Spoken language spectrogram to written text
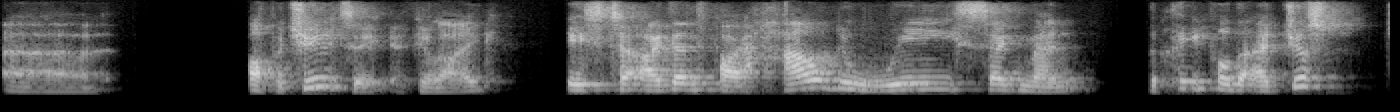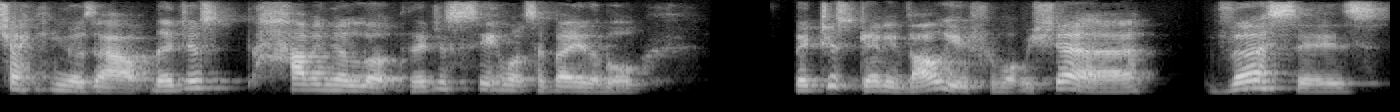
uh, opportunity, if you like, is to identify how do we segment the people that are just checking us out. They're just having a look. They're just seeing what's available. They're just getting value from what we share versus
